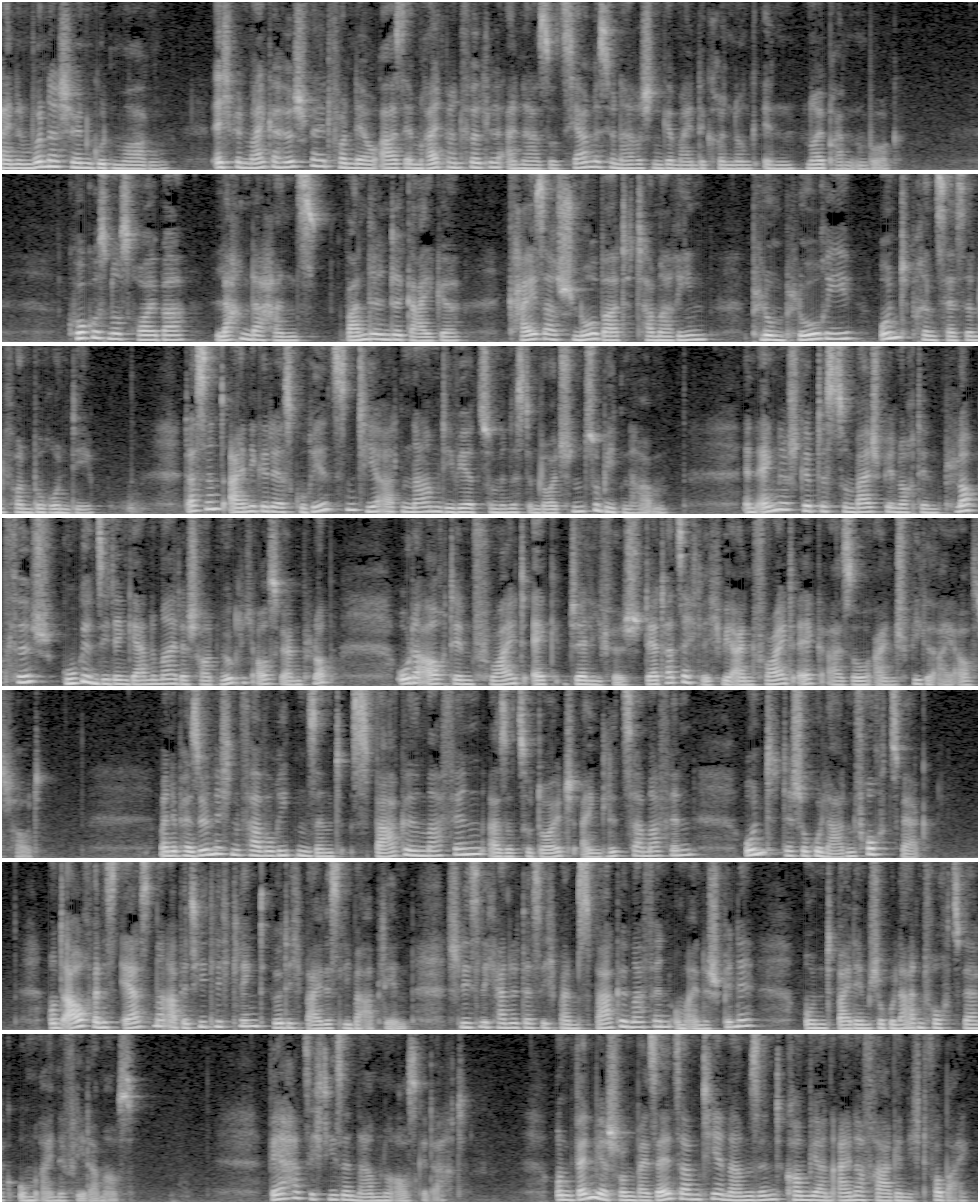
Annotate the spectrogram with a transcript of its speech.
Einen wunderschönen guten Morgen. Ich bin Maika Hirschfeld von der Oase im Reitbahnviertel einer sozialmissionarischen Gemeindegründung in Neubrandenburg. Kokosnussräuber, lachender Hans, wandelnde Geige, Kaiser Schnurrbart Tamarin, Plumplori und Prinzessin von Burundi. Das sind einige der skurrilsten Tierartennamen, die wir zumindest im Deutschen zu bieten haben. In Englisch gibt es zum Beispiel noch den Plopfish. Googeln Sie den gerne mal, der schaut wirklich aus wie ein Plop. Oder auch den Fried Egg Jellyfish, der tatsächlich wie ein Fried Egg, also ein Spiegelei, ausschaut. Meine persönlichen Favoriten sind Sparkle Muffin, also zu Deutsch ein Glitzermuffin, und der Schokoladenfruchtzwerg. Und auch wenn es erstmal appetitlich klingt, würde ich beides lieber ablehnen. Schließlich handelt es sich beim Sparkle Muffin um eine Spinne und bei dem Schokoladenfruchtzwerg um eine Fledermaus. Wer hat sich diese Namen nur ausgedacht? Und wenn wir schon bei seltsamen Tiernamen sind, kommen wir an einer Frage nicht vorbei.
